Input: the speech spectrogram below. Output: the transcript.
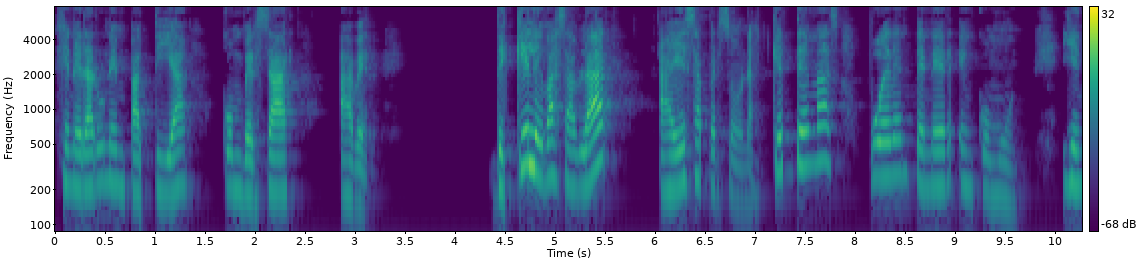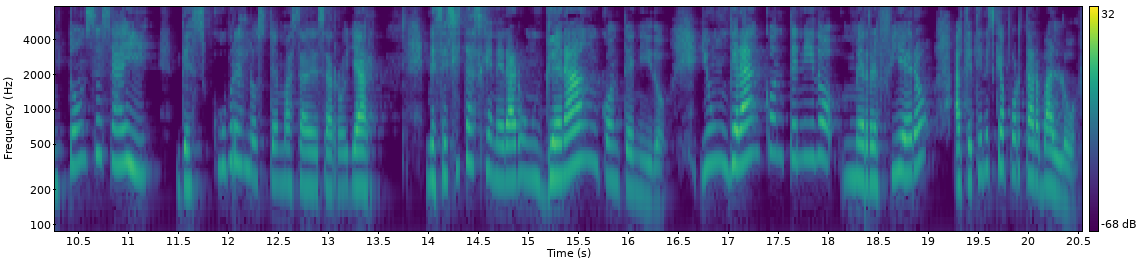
generar una empatía, conversar, a ver, ¿de qué le vas a hablar a esa persona? ¿Qué temas pueden tener en común? Y entonces ahí descubres los temas a desarrollar. Necesitas generar un gran contenido. Y un gran contenido me refiero a que tienes que aportar valor.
